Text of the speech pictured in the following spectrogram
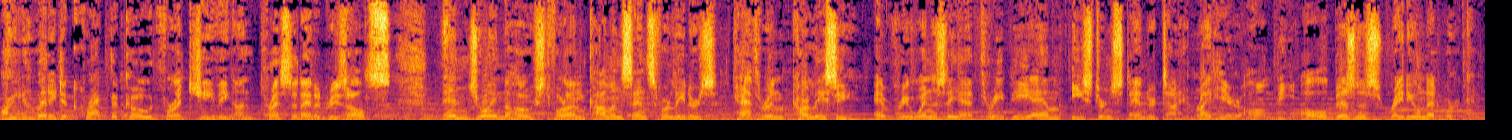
Are you ready to crack the code for achieving unprecedented results? Then join the host for Uncommon Sense for Leaders, Catherine Carlisi, every Wednesday at 3 p.m. Eastern Standard Time, right here on the All Business Radio Network.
